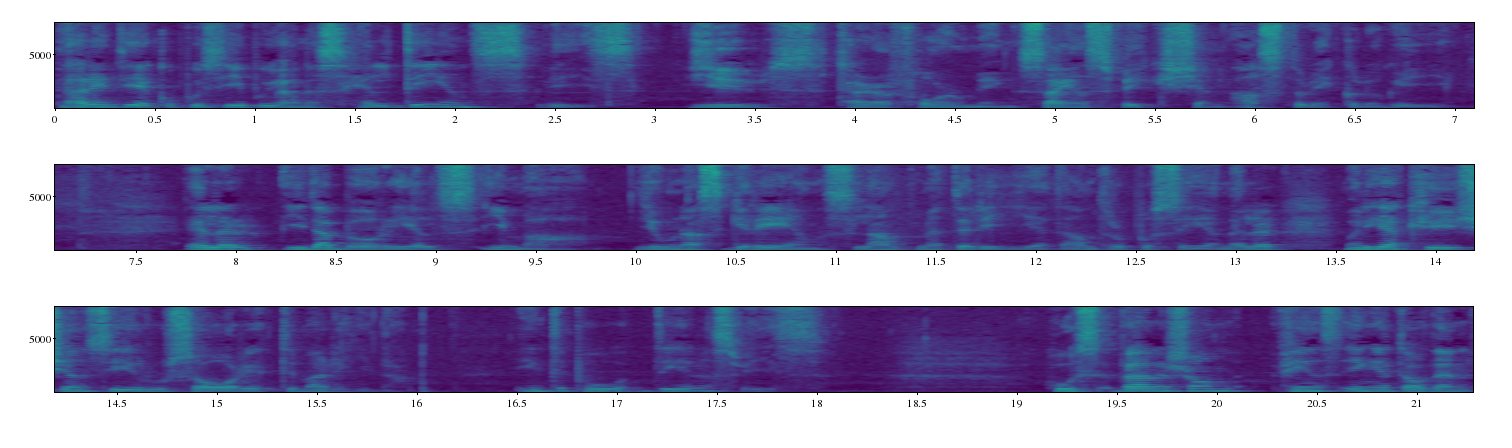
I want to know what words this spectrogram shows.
Det här är inte ekopoesi på Johannes Heldens vis. Ljus, terraforming, science fiction, astroekologi. Eller Ida Börjels Imam, Jonas Grens Lantmäteriet, Antropocen eller Maria Küchens i Rosariet de Marina. Inte på deras vis. Hos Wernersson finns inget av den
